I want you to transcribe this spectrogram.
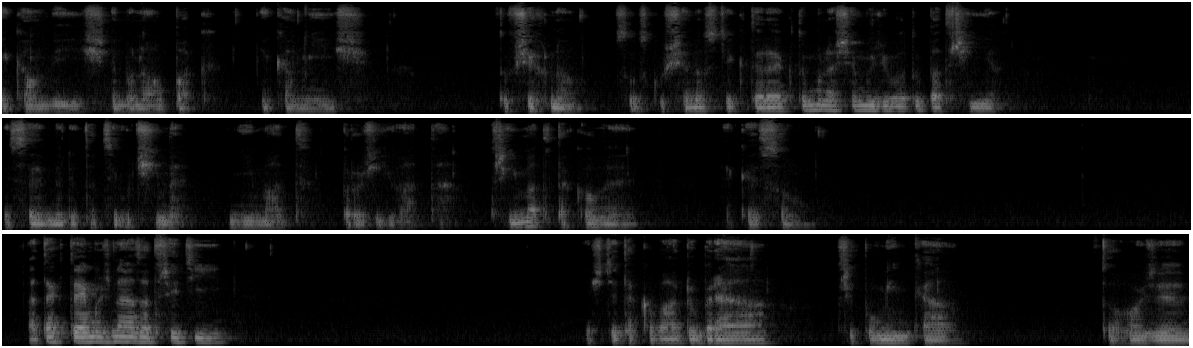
někam výš nebo naopak někam níž. To všechno jsou zkušenosti, které k tomu našemu životu patří. My se meditaci učíme vnímat, prožívat a přijímat takové, jaké jsou. A tak to je možná za třetí ještě taková dobrá připomínka toho, že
